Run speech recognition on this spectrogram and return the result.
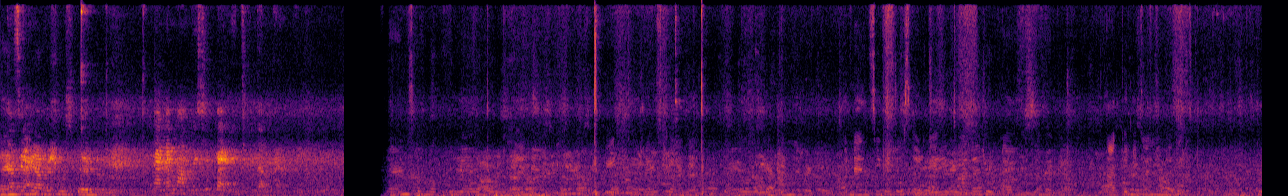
नैन्सी भी यहाँ पे शूज़ पहन रही है मैंने मम्मी से पैकेज फ्रेंड्स हम लोग पूरा हो गए हैं अभी वेट कर रहे हैं उसके आने का तो वो लोग कैबिन में बैठे हैं का जो सर्जरी हुआ था छोटा टाके निकलने वाला तो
